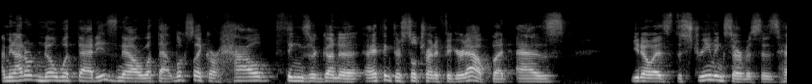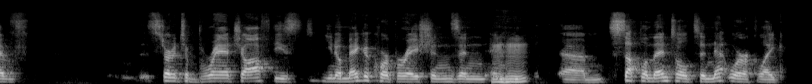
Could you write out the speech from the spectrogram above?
I mean i don't know what that is now or what that looks like or how things are gonna i think they're still trying to figure it out but as you know as the streaming services have started to branch off these you know mega corporations and, and um, supplemental to network like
